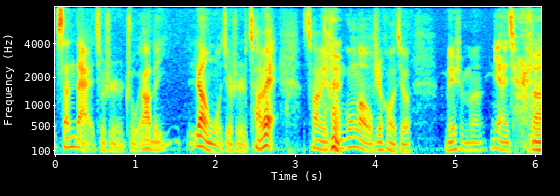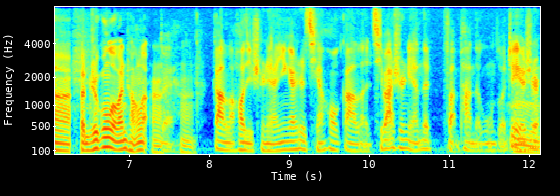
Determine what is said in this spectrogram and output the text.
三代就是主要的任务就是篡位，篡位成功了之后就没什么念想了 啊，本职工作完成了。对，嗯，干了好几十年，应该是前后干了七八十年的反叛的工作，这也是。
